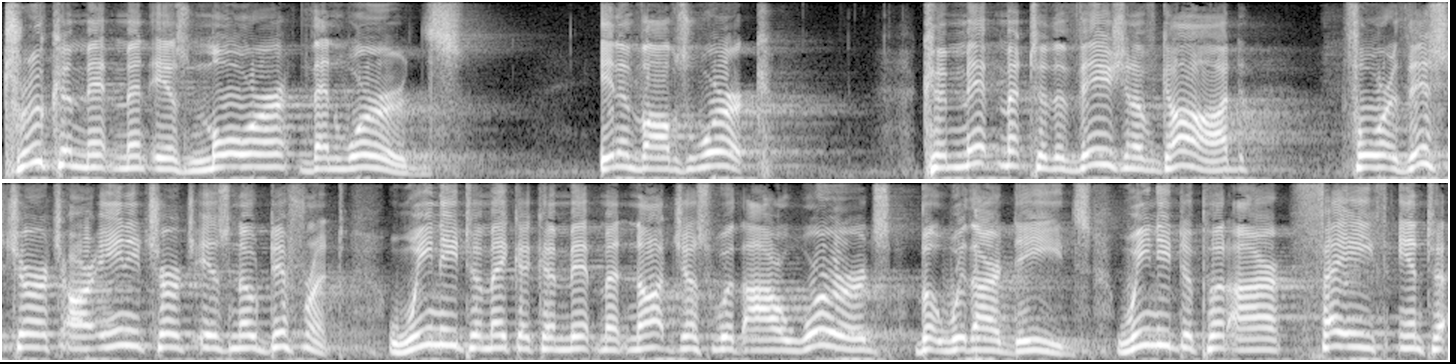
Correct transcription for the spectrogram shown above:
True commitment is more than words, it involves work. Commitment to the vision of God for this church or any church is no different. We need to make a commitment not just with our words, but with our deeds. We need to put our faith into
